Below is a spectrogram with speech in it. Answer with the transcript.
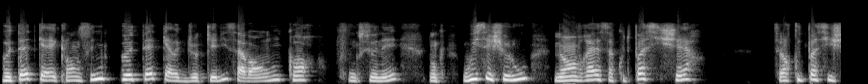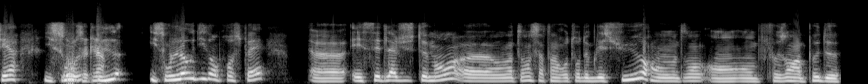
peut-être qu'avec Lansing, peut-être qu'avec Joe Kelly, ça va encore fonctionner. Donc oui, c'est chelou, mais en vrai, ça coûte pas si cher. Ça leur coûte pas si cher. Ils sont, Non, ils sont loaded en prospect. Euh, et c'est de l'ajustement euh, en attendant certains retours de blessures, en, attendant- en, en faisant un peu de,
